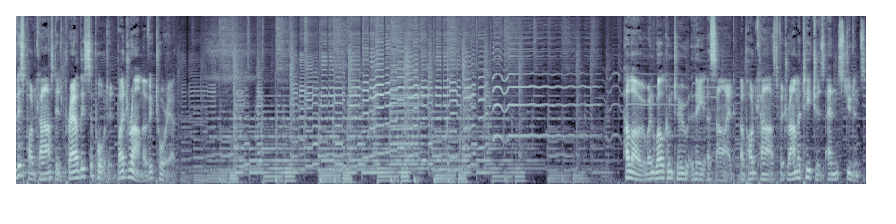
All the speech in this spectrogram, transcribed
This podcast is proudly supported by Drama Victoria. Hello, and welcome to The Aside, a podcast for drama teachers and students.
